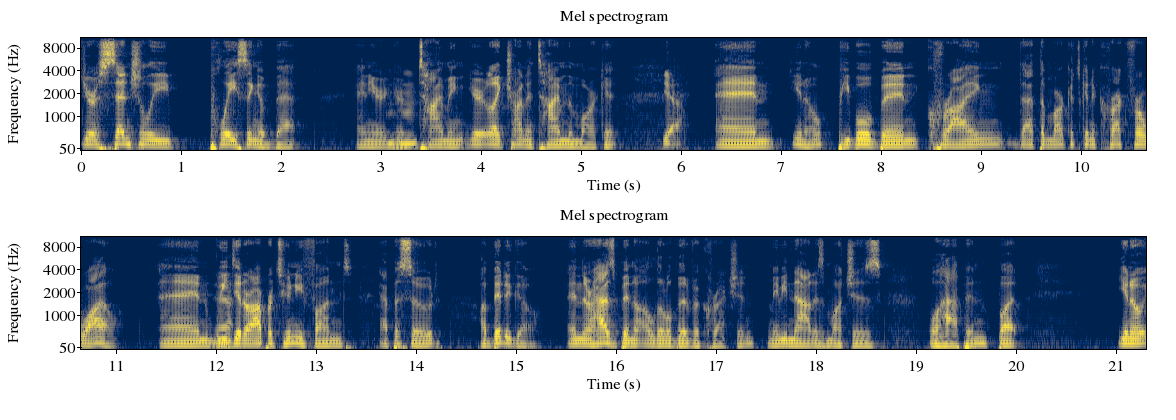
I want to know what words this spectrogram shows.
you're essentially placing a bet and you're you're mm-hmm. timing you're like trying to time the market. Yeah. And, you know, people have been crying that the market's going to correct for a while. And we did our opportunity fund episode a bit ago. And there has been a little bit of a correction. Maybe not as much as will happen, but you know,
